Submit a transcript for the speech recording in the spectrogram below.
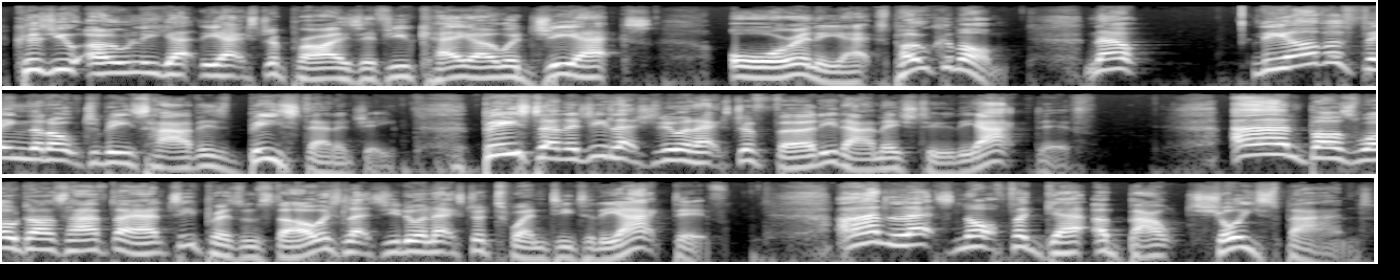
because you only get the extra prize if you KO a GX or an EX Pokemon. Now, the other thing that Ultra Beasts have is Beast Energy. Beast Energy lets you do an extra 30 damage to the active. And Buzzwole does have Diancie Prism Star, which lets you do an extra 20 to the active. And let's not forget about Choice Band.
